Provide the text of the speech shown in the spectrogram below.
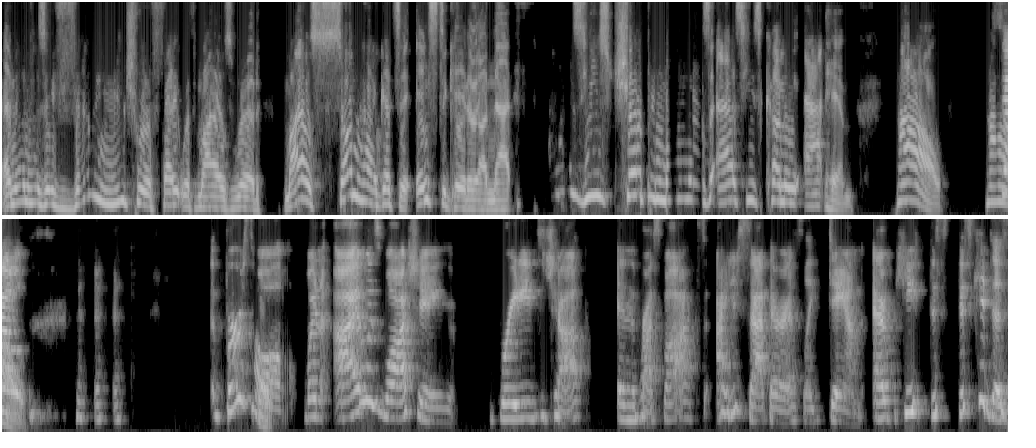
and then has a very mutual fight with Miles Wood. Miles somehow gets an instigator on that as he's chirping Miles as he's coming at him. How? How? So, first of all, when I was watching Brady Tkachuk in the press box, I just sat there. I was like, "Damn, he this this kid does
